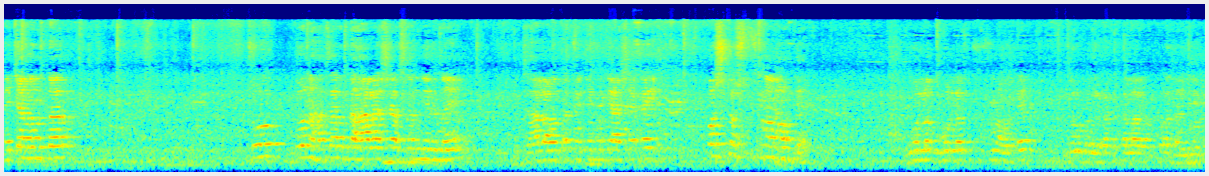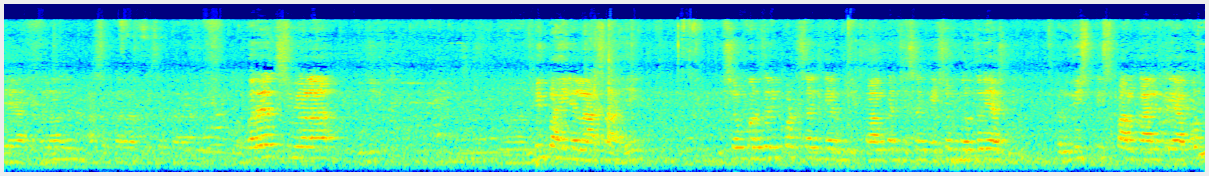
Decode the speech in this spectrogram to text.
त्याच्यानंतर जो दोन हजार दहाला शासन निर्णय झाला होता त्याच्यामध्ये अशा काही स्पष्ट सूचना नव्हत्या. बोलत बोलत सूचना होत्या. दुर्बल घटकाला प्राधान्य द्या त्याला असं करा तसं करा. बऱ्याच वेळा म्हणजे, मी पाहिलेला असा आहे शंभर जरी पटसंख्या म्हणजे पालकांची संख्या शंभर जरी असली तर वीस तीस पालक आले तरी आपण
